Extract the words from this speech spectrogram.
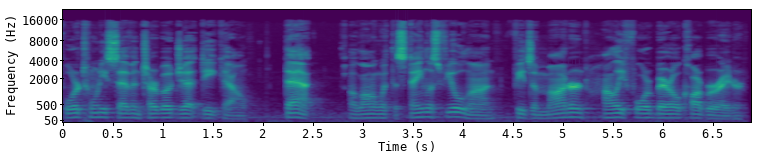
427 turbojet decal. That, along with the stainless fuel line, feeds a modern Holley 4 barrel carburetor.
